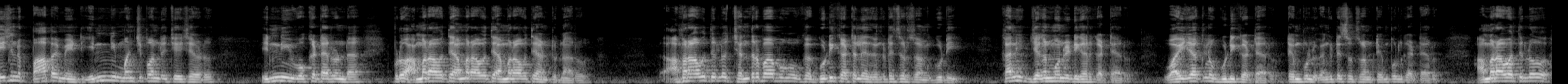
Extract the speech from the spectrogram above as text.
చేసిన పాపం ఏంటి? ఎన్ని మంచి పనులు చేశాడు? ఎన్ని ఒకట ఇప్పుడు అమరావతి అమరావతి అమరావతి అంటున్నారు. అమరావతిలో చంద్రబాబు ఒక గుడి కట్టలేదు వెంకటేశ్వర స్వామి గుడి. కానీ జగన్మోహన్ రెడ్డి గారు కట్టారు. వైజాగ్లో గుడి కట్టారు టెంపుల్ వెంకటేశ్వర స్వామి టెంపుల్ కట్టారు. అమరావతిలో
